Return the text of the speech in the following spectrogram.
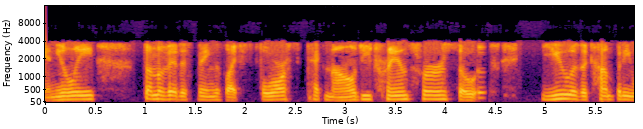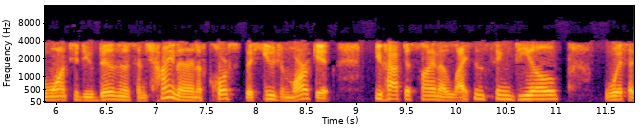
annually. Some of it is things like forced technology transfers. So if you as a company want to do business in China, and of course it's a huge market, you have to sign a licensing deal with a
